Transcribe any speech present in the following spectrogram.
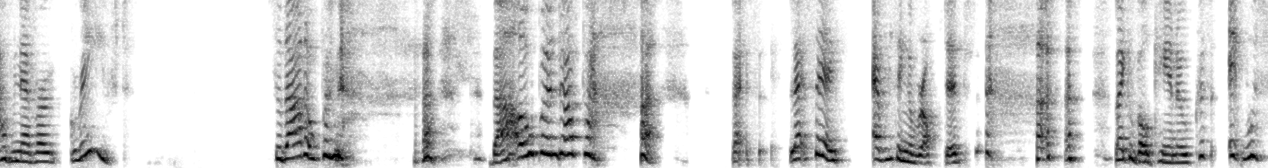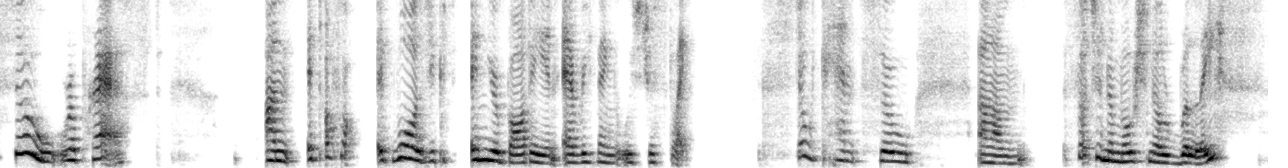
i've never grieved. So that opened that opened up. Let's let's say everything erupted like a volcano because it was so repressed. And it it was you could in your body and everything it was just like so tense so um, such an emotional release.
